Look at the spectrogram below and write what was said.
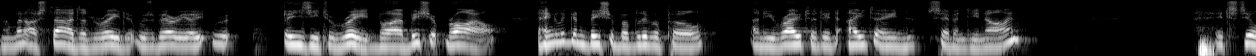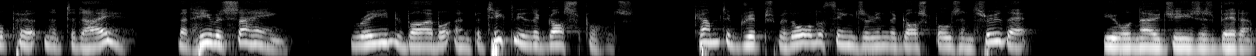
And when I started to read it, was very easy to read by a Bishop Ryle, Anglican Bishop of Liverpool, and he wrote it in 1879. It's still pertinent today, but he was saying, read the Bible and particularly the Gospels. Come to grips with all the things that are in the Gospels, and through that, you will know Jesus better.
